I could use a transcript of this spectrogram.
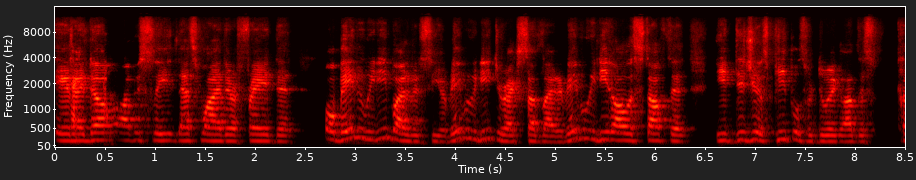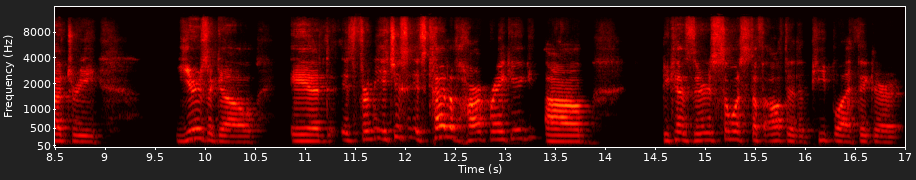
And I know obviously that's why they're afraid that, oh, maybe we need vitamin C or maybe we need direct sunlight or maybe we need all the stuff that the indigenous peoples were doing on this country years ago. And it's for me, it's just it's kind of heartbreaking. Um, because there is so much stuff out there that people I think are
